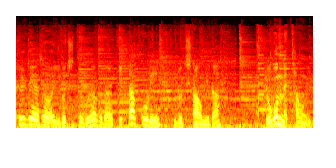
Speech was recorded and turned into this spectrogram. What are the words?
필드에서 이로치 뜨고요. 그 다음에 삐딱꼬리 이로치 나옵니다. 요건 메타몽이죠.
